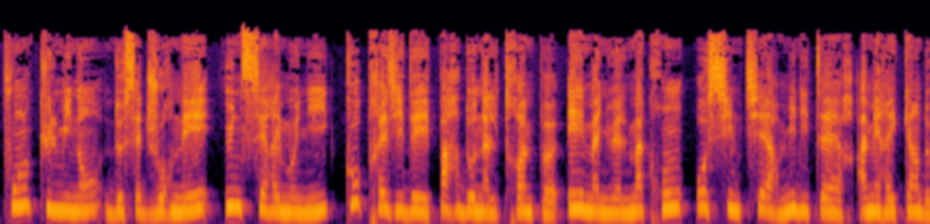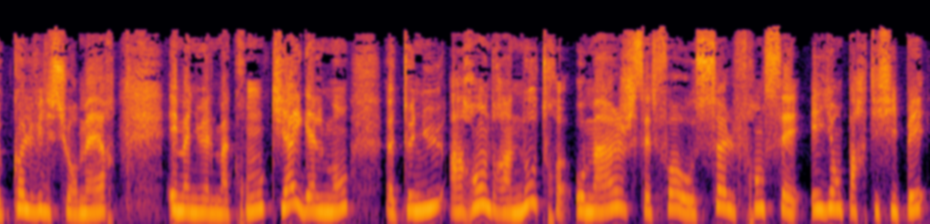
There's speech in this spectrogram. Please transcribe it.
point culminant de cette journée, une cérémonie co-présidée par Donald Trump et Emmanuel Macron au cimetière militaire américain de Colville-sur-Mer. Emmanuel Macron qui a également euh, tenu à rendre un autre hommage, cette fois aux seuls Français ayant participé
